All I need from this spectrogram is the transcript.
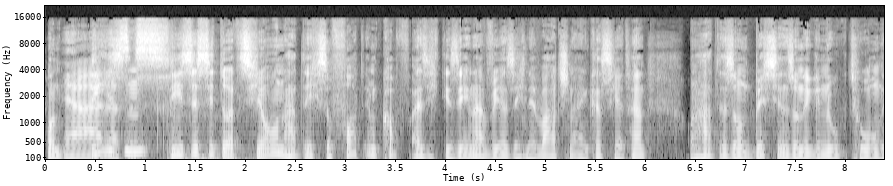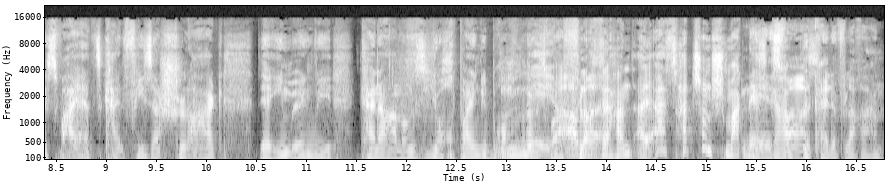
und Ja, diesen, diese Situation hatte ich sofort im Kopf, als ich gesehen habe, wie er sich eine Watschen einkassiert hat und hatte so ein bisschen so eine Genugtuung. Es war jetzt kein fieser Schlag, der ihm irgendwie, keine Ahnung, das Jochbein gebrochen hat. Nee, Es war flache Hand. Ah, Es hat schon Schmack Nee, es gehabt. war das, keine flache Hand.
